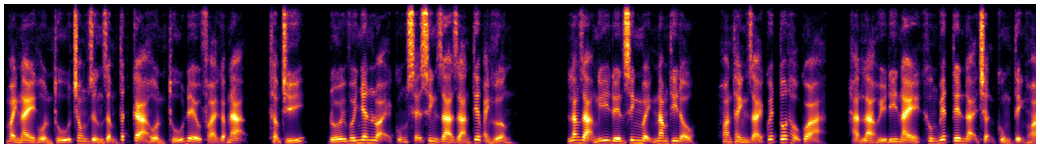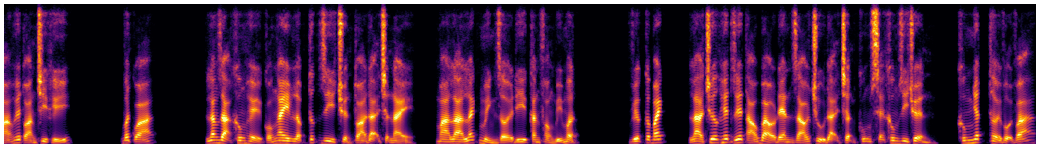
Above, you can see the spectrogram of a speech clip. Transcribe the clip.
mảnh này hồn thú trong rừng rậm tất cả hồn thú đều phải gặp nạn, thậm chí, đối với nhân loại cũng sẽ sinh ra gián tiếp ảnh hưởng. Lăng dạ nghĩ đến sinh mệnh năm thi đầu hoàn thành giải quyết tốt hậu quả, hẳn là hủy đi này không biết tên đại trận cùng tịnh hóa huyết toán chi khí. Bất quá, lăng dạ không hề có ngay lập tức di chuyển tòa đại trận này, mà là lách mình rời đi căn phòng bí mật việc cấp bách là trước hết giết áo bào đen giáo chủ đại trận cũng sẽ không di chuyển, không nhất thời vội vã,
